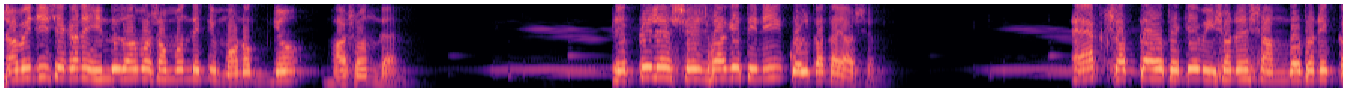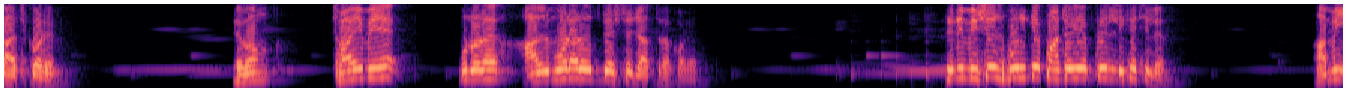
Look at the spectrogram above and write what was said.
স্বামীজি সেখানে হিন্দু ধর্ম সম্বন্ধে একটি মনজ্ঞ ভাষণ দেন। এপ্রিলের শেষ ভাগে তিনি কলকাতায় আসেন। এক সপ্তাহ থেকে মিশনের সাংগঠনিক কাজ করেন এবং ছয় মে পুনরায় আলমোড়ার উদ্দেশ্যে যাত্রা করেন। তিনি মিসেস বুলকে পাঁচই এপ্রিল লিখেছিলেন, আমি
